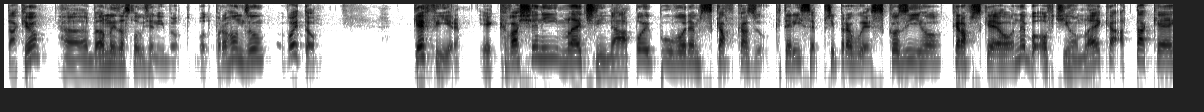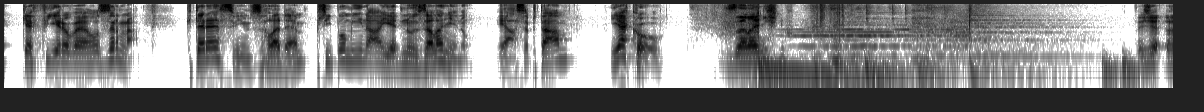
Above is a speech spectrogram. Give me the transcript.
Tak jo, e, velmi zasloužený bod. Bod pro Honzu. Vojto. Kefír je kvašený mléčný nápoj původem z Kavkazu, který se připravuje z kozího, kravského nebo ovčího mléka a také kefírového zrna, které svým vzhledem připomíná jednu zeleninu. Já se ptám, jakou? Zeleninu. Takže uh,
